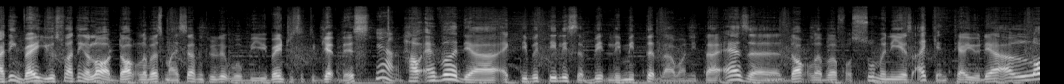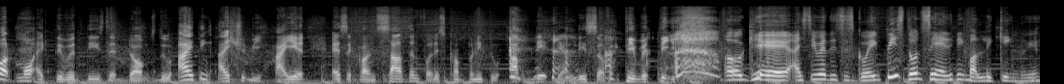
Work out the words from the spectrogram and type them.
I think very useful. I think a lot of dog lovers, myself included, will be very interested to get this. Yeah. However, their activity list is a bit limited, lah, Juanita. As a dog lover for so many years, I can tell you there are a lot more activities that dogs do. I think I should be hired as a consultant for this company to update their list of activities. Okay, I see where this is going. Please don't say anything about licking, okay?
